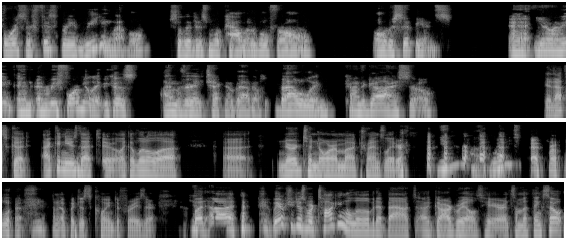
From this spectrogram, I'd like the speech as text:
fourth or fifth grade reading level so that it's more palatable for all, all recipients? And you know what I mean? And, and reformulate because I'm a very techno battle, battling kind of guy. So yeah that's good i can use that too like a little uh uh nerd to norm uh, translator right? I don't know if I just coined a phrase there, but uh, we actually just were talking a little bit about uh, guardrails here and some of the things. So,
